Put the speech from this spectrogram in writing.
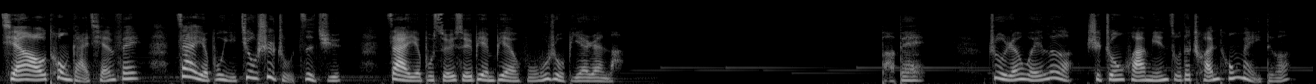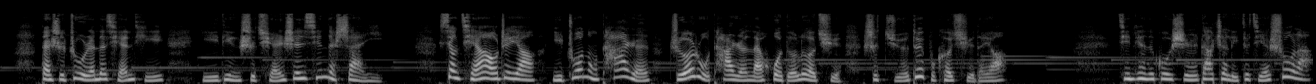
钱敖痛改前非，再也不以救世主自居，再也不随随便便侮辱别人了。宝贝。助人为乐是中华民族的传统美德，但是助人的前提一定是全身心的善意。像钱敖这样以捉弄他人、折辱他人来获得乐趣，是绝对不可取的哟。今天的故事到这里就结束了，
